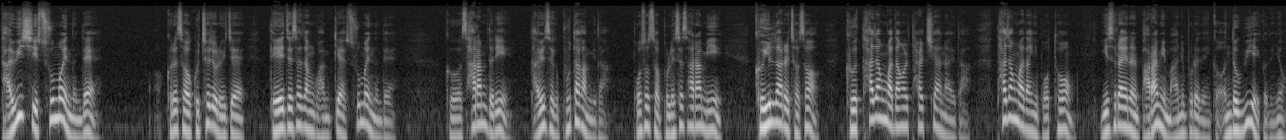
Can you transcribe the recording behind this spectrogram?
다윗이 숨어 있는데 그래서 구체적으로 이제 대제사장과 함께 숨어 있는데 그 사람들이 다윗에게 부탁합니다. 보소서 블레셋 사람이 그 일날을 쳐서 그 타작마당을 탈취하나이다. 타작마당이 보통 이스라엘은 바람이 많이 불어야 되니까 언덕 위에 있거든요.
